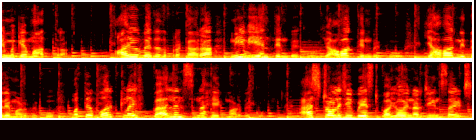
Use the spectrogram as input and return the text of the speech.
ನಿಮಗೆ ಮಾತ್ರ. ಆಯುರ್ವೇದದ ಪ್ರಕಾರ ನೀವು ಏನು ತಿನ್ನಬೇಕು ಯಾವಾಗ ತಿನ್ನಬೇಕು ಯಾವಾಗ ನಿದ್ರೆ ಮಾಡಬೇಕು, ಮತ್ತೆ ವರ್ಕ್ ಲೈಫ್ ಬ್ಯಾಲೆನ್ಸ್ನ ಹೇಗೆ ಮಾಡಬೇಕು. Astrology based bio energy insights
